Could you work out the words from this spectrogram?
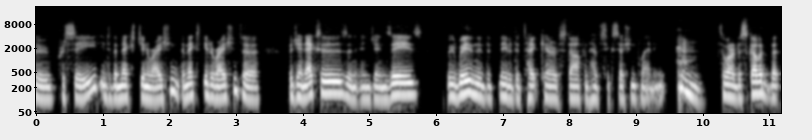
to proceed into the next generation the next iteration to for gen x's and, and gen z's we really needed, needed to take care of staff and have succession planning. So when i discovered that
